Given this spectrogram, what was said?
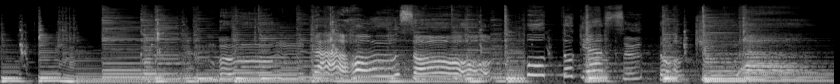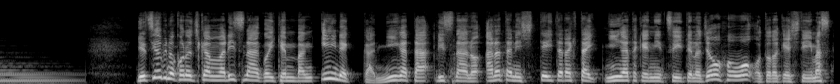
文化放送ポッドキャスト QR 月曜日のこの時間はリスナーご意見番いいねっか新潟。リスナーのあなたに知っていただきたい新潟県についての情報をお届けしています。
